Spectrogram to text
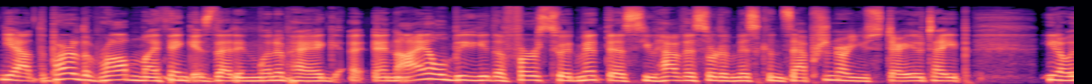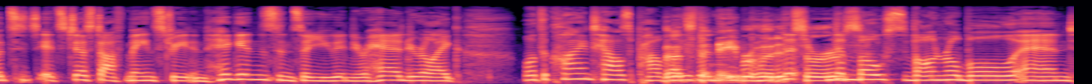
Yeah, the part of the problem I think is that in Winnipeg, and I'll be the first to admit this, you have this sort of misconception or you stereotype. You know, it's it's just off Main Street in Higgins, and so you in your head you're like, well, the clientele's probably That's the neighborhood it serves. the most vulnerable, and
